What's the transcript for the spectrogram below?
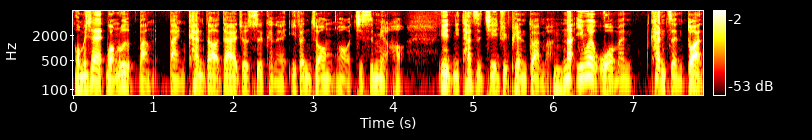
我们现在网络的版版看到大概就是可能一分钟哦，几十秒哈，因为你它只截取片段嘛。嗯、那因为我们看整段，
